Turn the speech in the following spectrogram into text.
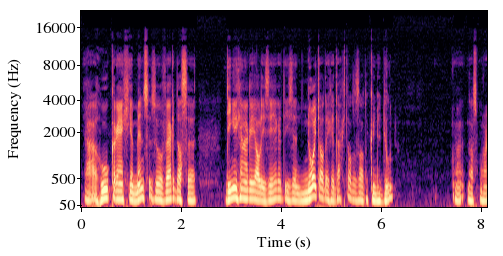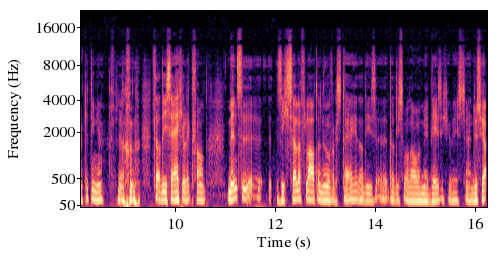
ja, hoe krijg je mensen zover dat ze dingen gaan realiseren die ze nooit hadden gedacht dat ze hadden kunnen doen. Dat is marketing, hè. dat is eigenlijk van mensen eh, zichzelf laten overstijgen, dat is, uh, dat is waar we mee bezig geweest zijn. Dus ja,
